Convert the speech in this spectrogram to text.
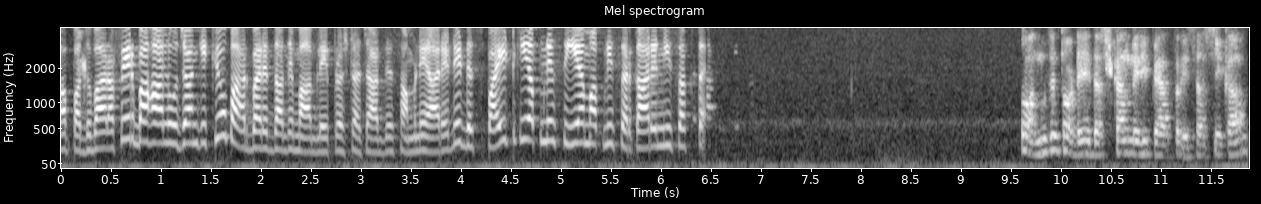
ਆਪਾਂ ਦੁਬਾਰਾ ਫਿਰ ਬਹਾਲ ਹੋ ਜਾਾਂਗੇ। ਕਿਉਂ ਬਾਰ-ਬਾਰ ਇਦਾਂ ਦੇ ਮਾਮਲੇ, ਭ੍ਰਸ਼ਟਾਚਾਰ ਦੇ ਸਾਹਮਣੇ ਆ ਰਹੇ ਨੇ ਡਿਸਪਾਈਟ ਕਿ ਆਪਣੇ ਸੀਐਮ, ਆਪਣੀ ਸਰਕਾਰ ਇੰਨੀ ਸਖਤ ਹੈ? ਤੁਹਾਨੂੰ ਤੇ ਤੁਹਾਡੇ ਦਰਸ਼ਕਾਂ ਨੂੰ ਮੇਰੀ ਪਿਆਰ ਭਰੀ ਸਤਿ ਸ਼੍ਰੀ ਅਕਾਲ।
